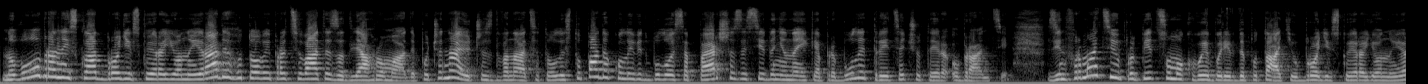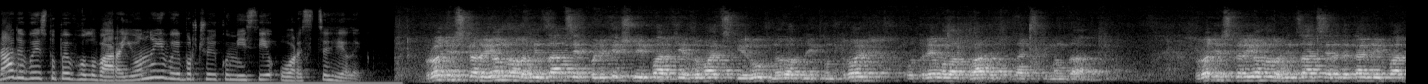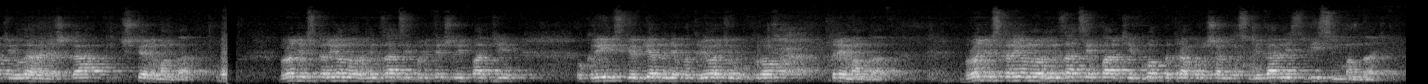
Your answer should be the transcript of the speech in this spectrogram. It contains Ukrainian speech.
Новообраний склад Бродівської районної ради готовий працювати задля громади, починаючи з 12 листопада, коли відбулося перше засідання, на яке прибули 34 обранці. З інформацією про підсумок виборів депутатів Бродівської районної ради виступив голова районної виборчої комісії Орес Цегилик. Бродівська районна організація політичної партії Громадський рух Народний контроль отримала два депутатські мандати. Бродівська районна організація Радикальної партії Олега Ляшка 4 мандати. Бродівська районна організація політичної партії Українське об'єднання патріотів УКРОП 3 мандати. Бродівська районна організація партії Блок Петра Порошенка Солідарність 8 мандатів.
